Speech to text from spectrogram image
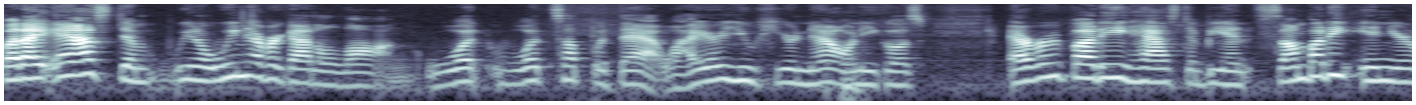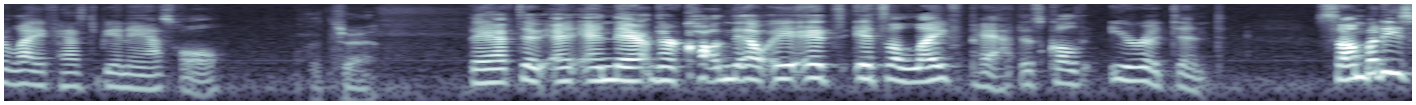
But I asked him, you know, we never got along. What What's up with that? Why are you here now? And he goes, Everybody has to be, an, somebody in your life has to be an asshole. That's right. They have to, and- and they're they're called. It's it's a life path. It's called irritant. Somebody's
